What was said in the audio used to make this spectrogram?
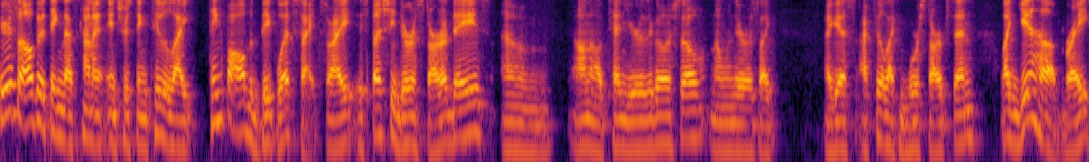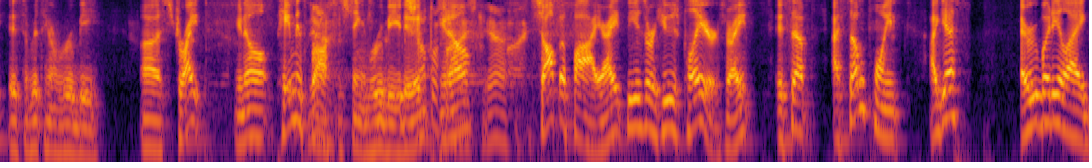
here's the other thing that's kind of interesting too. Like think about all the big websites, right? Especially during startup days. Um, I don't know, ten years ago or so, when there was like, I guess I feel like more startups then. Like GitHub, right? It's written in Ruby. Uh, Stripe, you know, payments yeah. processing Ruby, dude. Shopify, you know, yeah. Shopify, right? These are huge players, right? Except at some point, I guess everybody like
